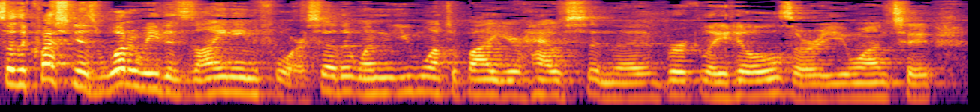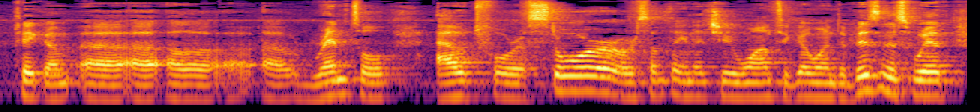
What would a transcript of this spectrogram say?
So the question is, what are we designing for? So that when you want to buy your house in the Berkeley Hills or you want to take a, a, a, a, rental out for a store or something that you want to go into business with,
